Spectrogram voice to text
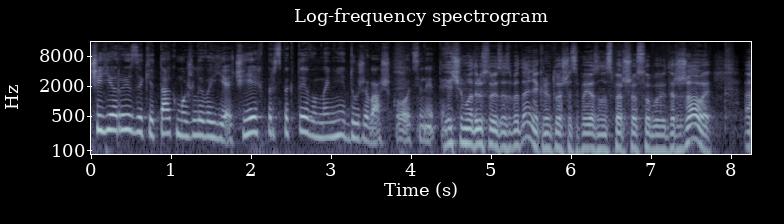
чи є ризики, так можливо є. Чи є їх перспективи, мені дуже важко оцінити. Я чому адресую це запитання, крім того, що це пов'язано з першою особою держави, е,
